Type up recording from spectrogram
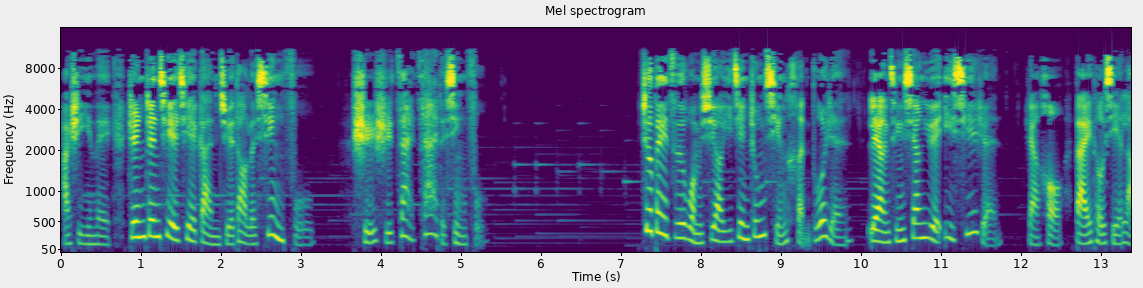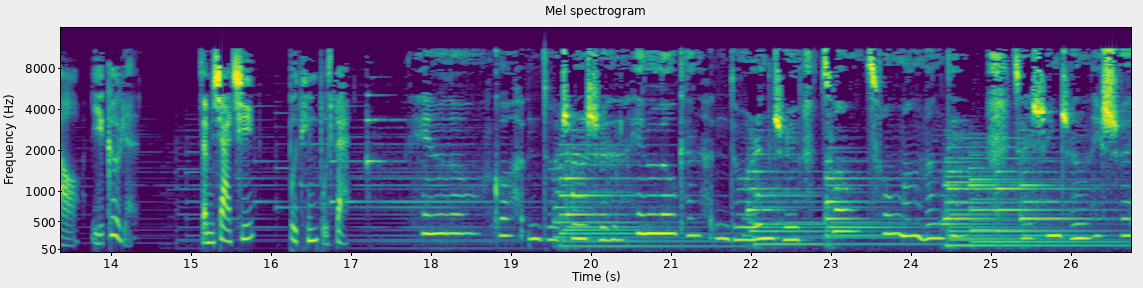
而是因为真真切切感觉到了幸福，实实在在的幸福。这辈子我们需要一见钟情很多人，两情相悦一些人，然后白头偕老一个人。咱们下期不听不散。一路过很多城市，一路看很多人群，匆匆忙忙地在星辰里睡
